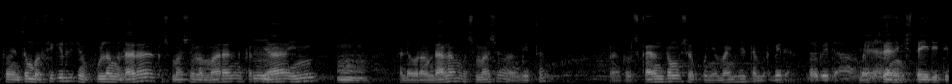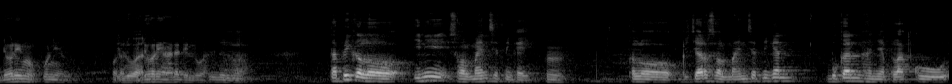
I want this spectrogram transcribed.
Tong yang tong berpikir itu cuma pulang ke darah, kes masuk lamaran kerja ini, Hmm. ada orang dalam kes masuk nah, gitu. Nah kalau sekarang tong sudah punya mindset yang berbeda. Berbeda. Baik itu yang stay di Tidore maupun yang orang Tidore yang ada di luar. Tapi kalau ini soal mindset nih Kai. Hmm. Kalau bicara soal mindset nih kan bukan hanya pelaku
